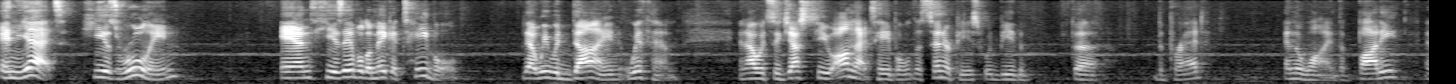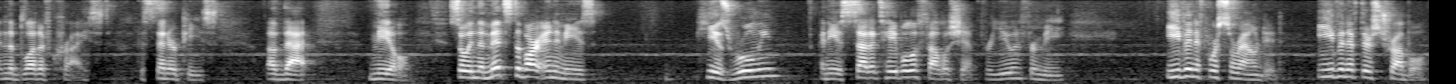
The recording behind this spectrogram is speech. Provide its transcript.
and yet, he is ruling and he is able to make a table that we would dine with him. And I would suggest to you on that table, the centerpiece would be the, the, the bread and the wine, the body and the blood of Christ, the centerpiece of that meal. So, in the midst of our enemies, He is ruling, and He has set a table of fellowship for you and for me, even if we're surrounded, even if there's trouble,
